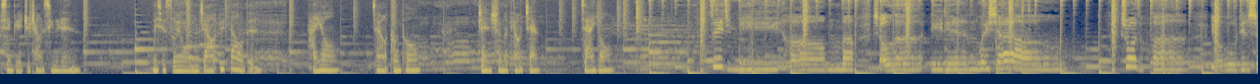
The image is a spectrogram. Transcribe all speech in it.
献给职场新人，那些所有我们将要遇到的，还有将要通通战胜的挑战，加油！最近你好吗？少了一点微笑，说的话有点少。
